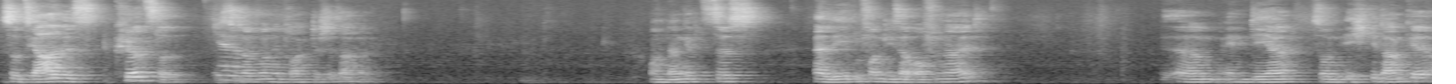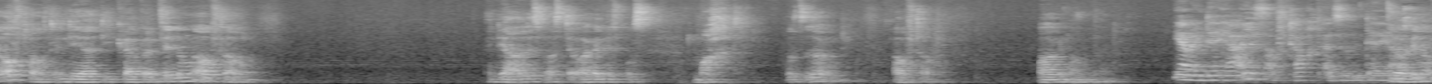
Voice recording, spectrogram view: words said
soziales Kürzel ist das einfach eine praktische Sache. Und dann gibt es das Erleben von dieser Offenheit, ähm, in der so ein Ich-Gedanke auftaucht, in der die Körperempfindungen auftauchen. In der alles, was der Organismus macht, sozusagen, auftaucht, wahrgenommen wird. Ja, aber in der ja alles auftaucht. Also in der ja. Ja, genau.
